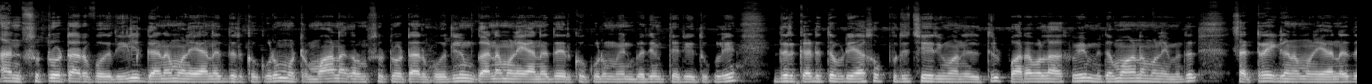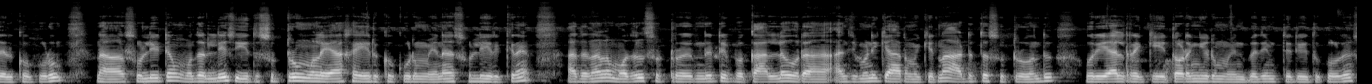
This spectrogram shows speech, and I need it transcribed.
அண்ட் சுற்றுவட்டார பகுதியில் கனமழையானது இருக்கக்கூடும் மற்றும் மாநகரம் சுற்றுவட்டார பகுதியிலும் கனமழையானது இருக்கக்கூடும் என்பதையும் தெரிவித்துக் கொள்கிறேன். இதற்கு அடுத்தபடியாக புதுச்சேரி மாநிலத்தில் பரவலாகவே மிதமான மழை முதல் சற்றே கனமழையானது இருக்கக்கூடும். நான் சொல்லிட்டேன் முதல்ல இது சுற்றுமலையாக இருக்கக்கூடும் என சொல்லியிருக்கிறேன். அதனால் முதல் சுற்று இருந்துட்டு இப்போ காலைல ஒரு அஞ்சு மணிக்கு ஆரம்பிக்கிறதுனா அடுத்த சுற்று வந்து ஒரு ஏழரைக்கு தொடங்கிடும் என்பதையும் தெரிவித்துக் கொள்கிறேன்.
